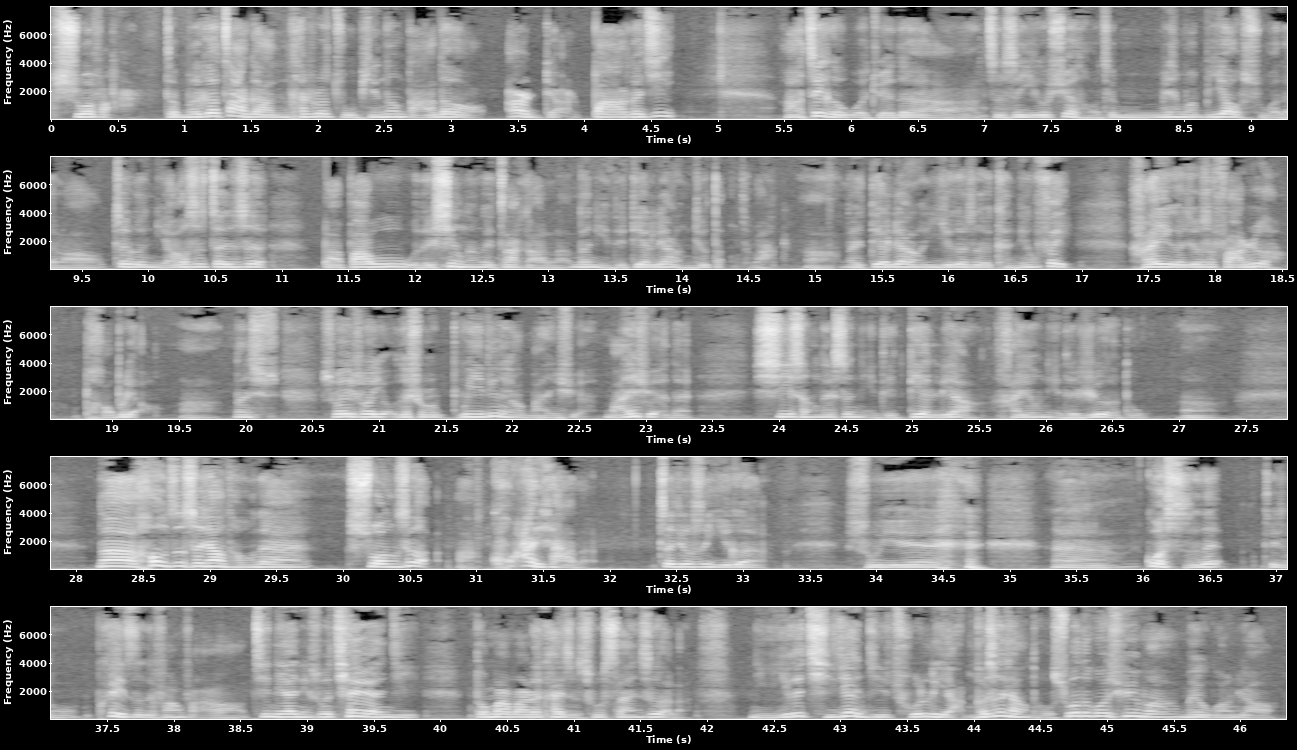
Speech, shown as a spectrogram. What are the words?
说法。怎么个榨干呢？他说主频能达到二点八个 G 啊，这个我觉得只是一个噱头，这没什么必要说的了啊。这个你要是真是。把八五五的性能给榨干了，那你的电量你就等着吧啊！那电量一个是肯定废，还有一个就是发热跑不了啊。那所以说有的时候不一定要满血，满血的牺牲的是你的电量还有你的热度啊。那后置摄像头呢，双摄啊，咵一下子，这就是一个属于嗯 过时的。这种配置的方法啊，今年你说千元机都慢慢的开始出三摄了，你一个旗舰机出两个摄像头，说得过去吗？没有广角，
